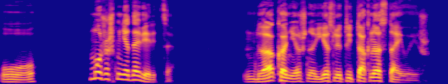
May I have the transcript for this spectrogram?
О, можешь мне довериться. Да, конечно, если ты так настаиваешь.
